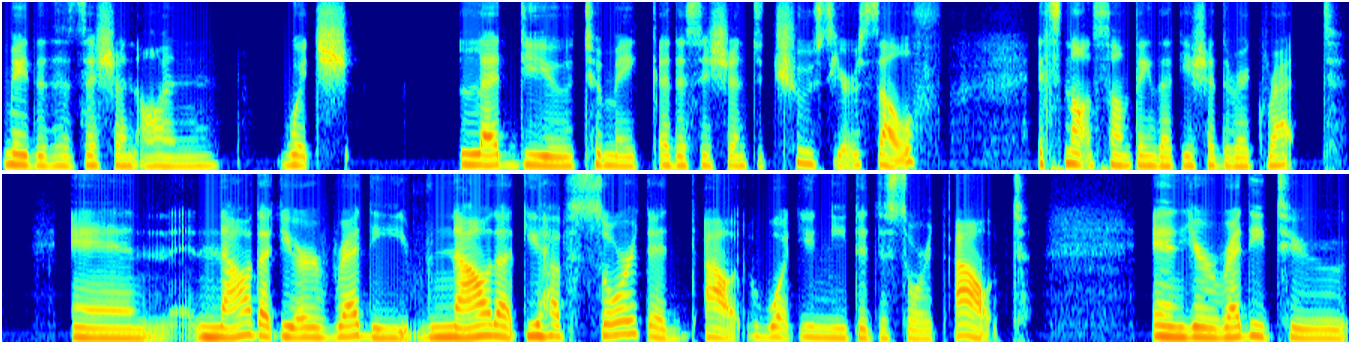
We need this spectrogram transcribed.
made a decision on, which led you to make a decision to choose yourself, it's not something that you should regret. And now that you're ready, now that you have sorted out what you needed to sort out, and you're ready to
